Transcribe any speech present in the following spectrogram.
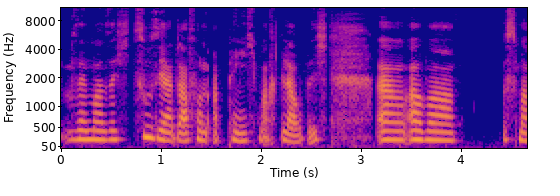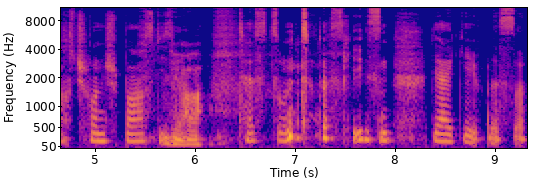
wenn man sich zu sehr davon abhängig macht, glaube ich. Ähm, aber es macht schon Spaß, diese ja. Tests und das Lesen der Ergebnisse.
